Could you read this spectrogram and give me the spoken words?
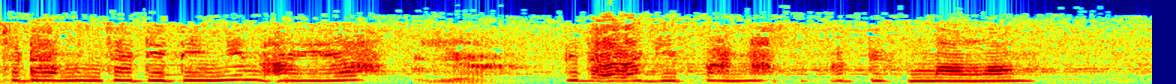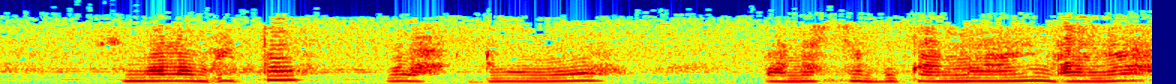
sudah menjadi dingin ayah. Iya, Tidak lagi panas seperti semalam. Semalam itu, waduh, panasnya bukan main ayah.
